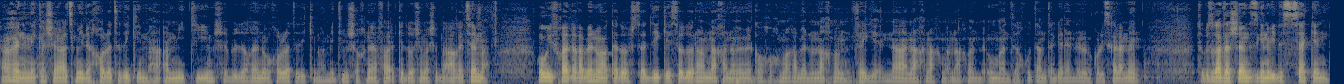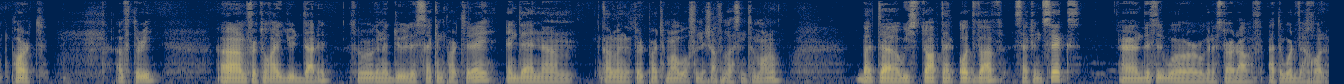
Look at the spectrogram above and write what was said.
הרי אני מקשר עצמי לכל הצדיקים האמיתיים שבדורנו וכל הצדיקים האמיתיים שוכני עפר קדוש מה שבארץ המה. ובפחד לרבנו הקדוש צדיק יסוד עולם נחן ומקור חוכמה רבנו נחמן פגה נע נח נחמן נחמן מאומן זכותם תגדננו וכל ישראל אמן. So Bezrat Hashem, this is going to be the second part of three um, for Torah Yud Dalet. So we're going to do the second part today, and then um, God willing, the third part tomorrow. We'll finish off the lesson tomorrow. But uh, we stopped at Otvav, section 6, and this is where we're going to start off at the word Vechol.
